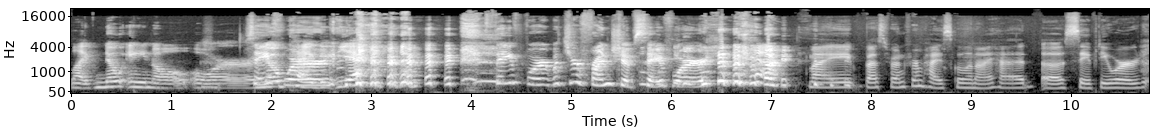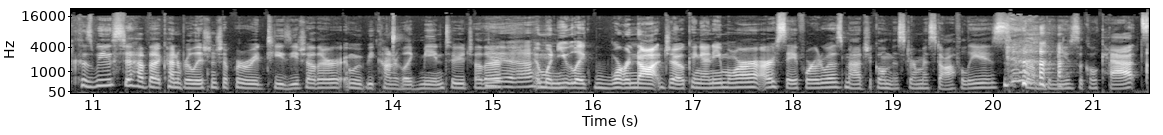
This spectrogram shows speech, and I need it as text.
like no anal or safe no word. pegging. yeah safe word. What's your friendship safe word? Yeah. My best friend from high school and I had a safety word because we used to have that kind of relationship where we'd tease each other and we'd be kind of like mean to each other. Yeah. And when you like were not joking anymore, our safe word was magical Mr. Mistoffelees from the musical Cats.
